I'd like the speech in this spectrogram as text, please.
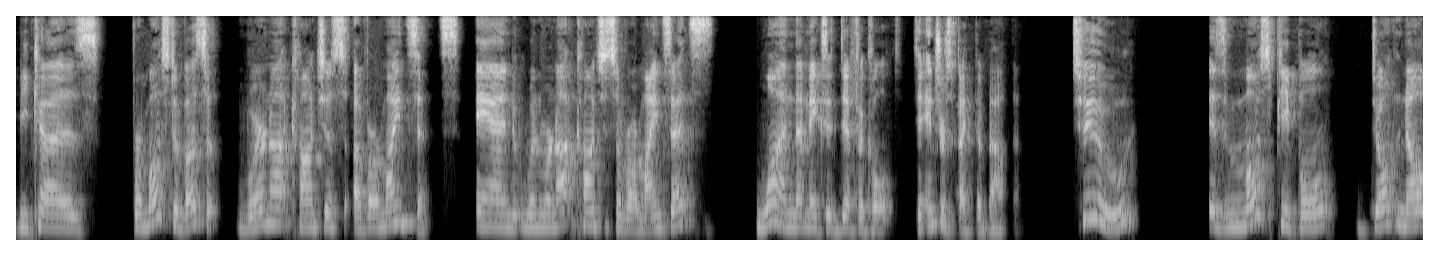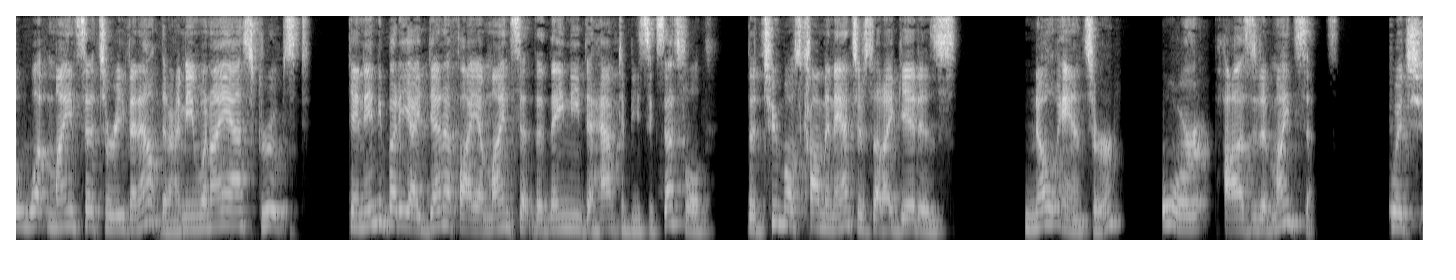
because for most of us, we're not conscious of our mindsets. And when we're not conscious of our mindsets, one, that makes it difficult to introspect about them. Two, is most people don't know what mindsets are even out there. I mean, when I ask groups, can anybody identify a mindset that they need to have to be successful? The two most common answers that I get is no answer or positive mindsets, which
